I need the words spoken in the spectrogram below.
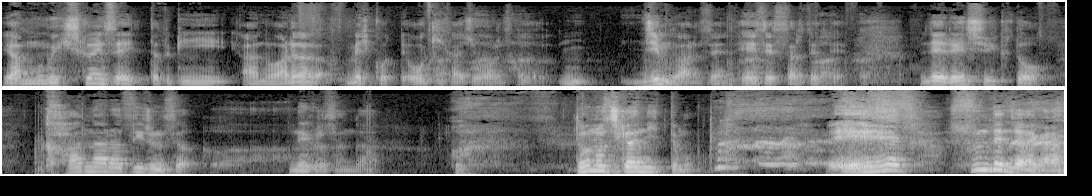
いやもうメキシコ遠征行った時にあのあれなメヒコって大きい会場があるんですけどうんジムがあるんですね。併設されてて。はいはい。で練習行くと必ずいるんですよ。目黒さんが。どの時間に行っても。え えー、住んでんじゃないかな。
